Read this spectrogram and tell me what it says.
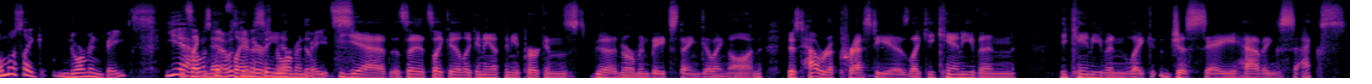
almost like Norman Bates. Yeah, it's like Ned Flanders, say Norman Bates. Yeah, it's it's like a, like an Anthony Perkins uh, Norman Bates thing going on. Just how repressed he is. Like he can't even he can't even like just say having sex.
